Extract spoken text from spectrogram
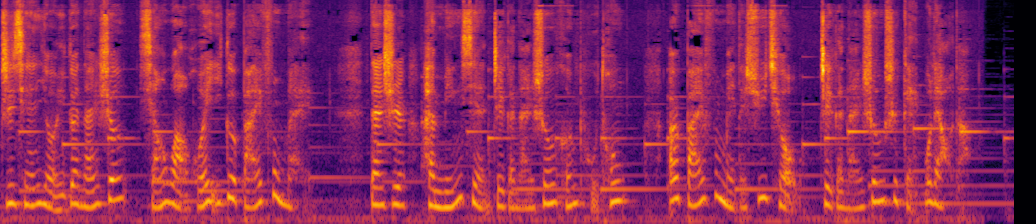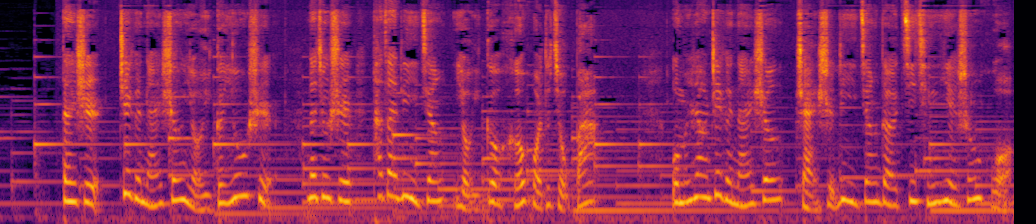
之前有一个男生想挽回一个白富美，但是很明显这个男生很普通，而白富美的需求这个男生是给不了的。但是这个男生有一个优势，那就是他在丽江有一个合伙的酒吧。我们让这个男生展示丽江的激情夜生活，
